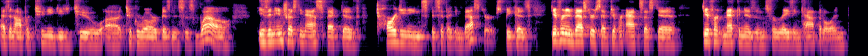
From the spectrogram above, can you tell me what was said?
as an opportunity to uh, to grow our business as well is an interesting aspect of targeting specific investors because different investors have different access to different mechanisms for raising capital and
